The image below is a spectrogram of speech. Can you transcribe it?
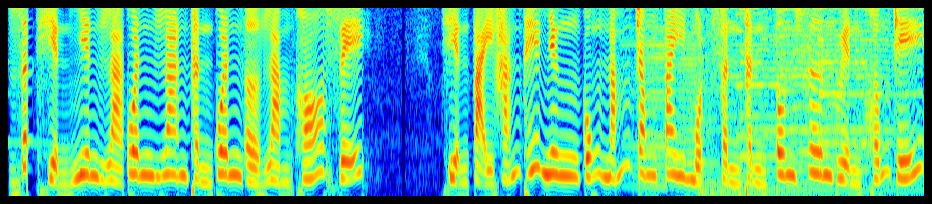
Rất hiển nhiên là quân lan thần quân ở làm khó dễ. Hiện tại hắn thế nhưng cũng nắm trong tay một phần thần Tôn Sơn quyền khống chế.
